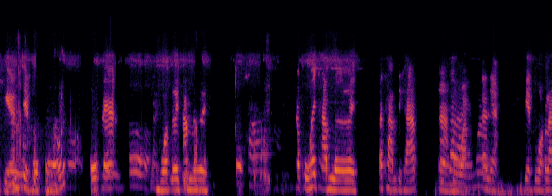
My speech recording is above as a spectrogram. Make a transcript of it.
เขียนเจ็ดบวกสองครบแล้วเออบวกเลยทำเลยลูกค้าถ้าครูให้ทำเลย ก็ทำสิครับ อ่าบวกอันเนี้ยเจ็ดบวกอะไร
